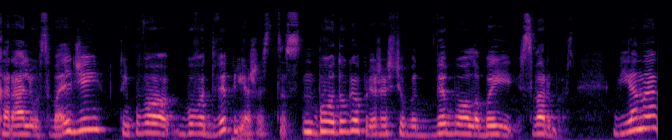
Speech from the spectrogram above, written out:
karaliaus valdžiai, tai buvo, buvo dvi priežastis. Buvo daugiau priežasčių, bet dvi buvo labai svarbios. Viena,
